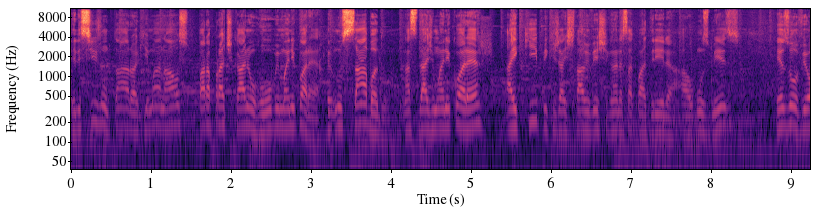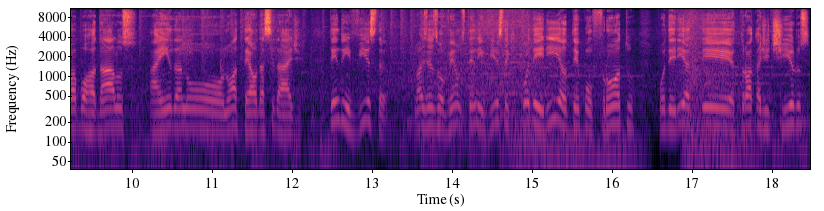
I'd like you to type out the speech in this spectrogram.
eles se juntaram aqui em Manaus para praticarem o roubo em Manicoré. No sábado, na cidade de Manicoré, a equipe que já estava investigando essa quadrilha há alguns meses resolveu abordá-los ainda no, no hotel da cidade. Tendo em vista nós resolvemos, tendo em vista que poderia ter confronto, poderia ter troca de tiros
